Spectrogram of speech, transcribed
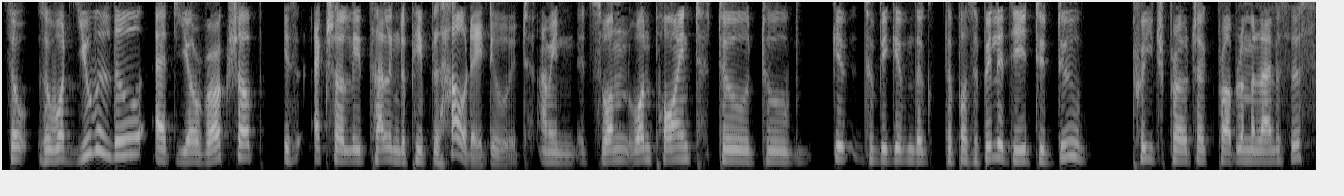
So, so what you will do at your workshop is actually telling the people how they do it. I mean, it's one one point to to give to be given the the possibility to do pre-project problem analysis.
